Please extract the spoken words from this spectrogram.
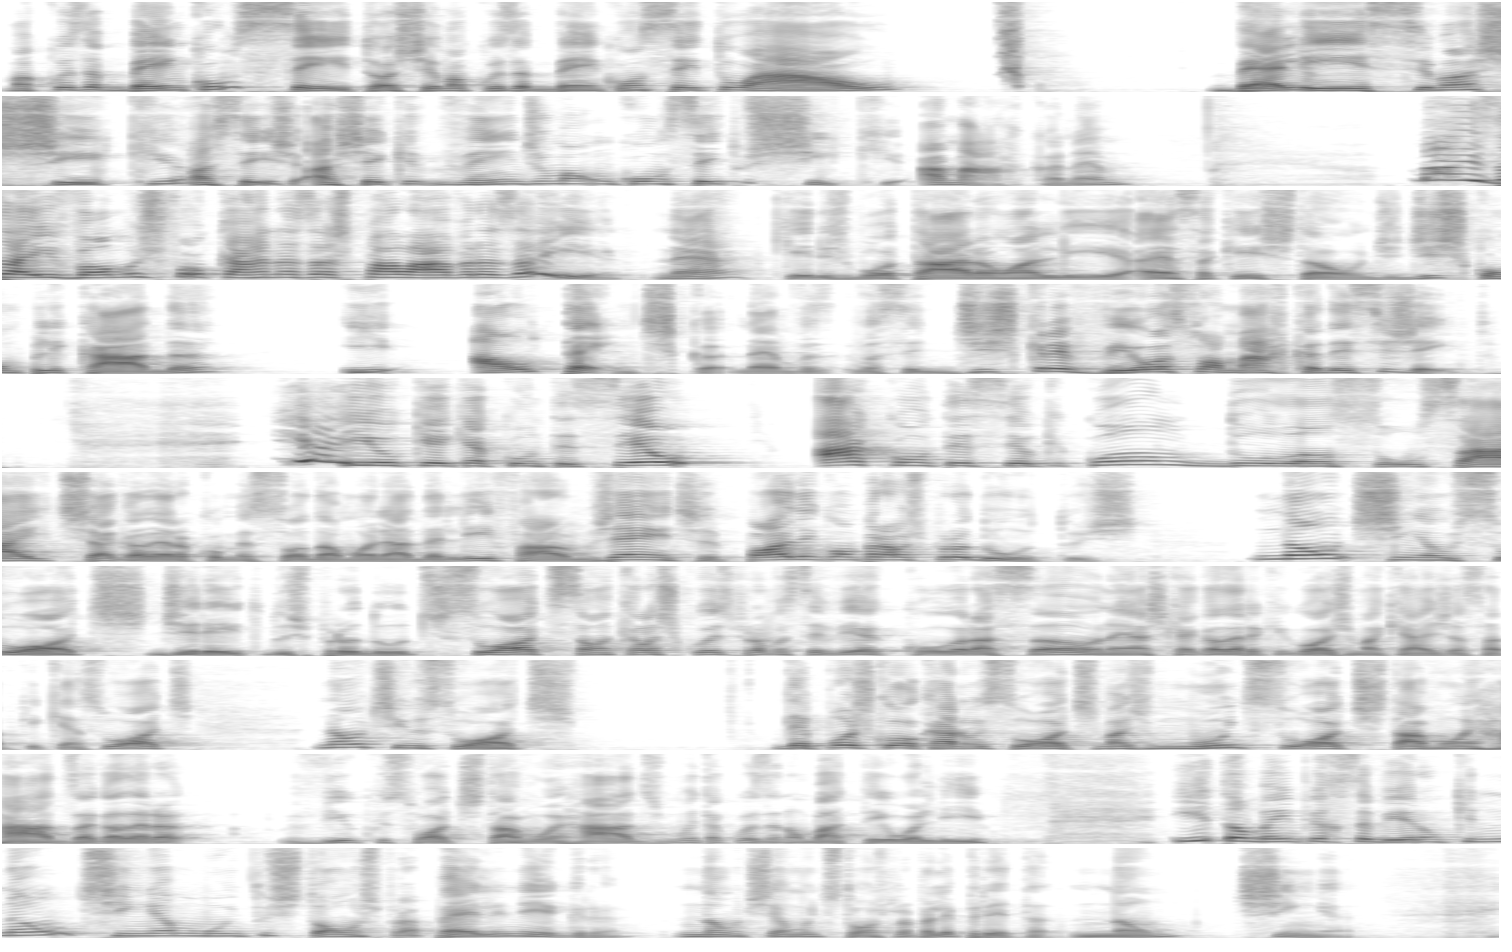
Uma coisa bem conceito, eu achei uma coisa bem conceitual. Belíssima, chique. Achei, achei que vende uma, um conceito chique, a marca, né? Mas aí vamos focar nessas palavras aí, né? Que eles botaram ali essa questão de descomplicada e autêntica, né? Você descreveu a sua marca desse jeito. E aí o que que aconteceu? Aconteceu que quando lançou o site, a galera começou a dar uma olhada ali e falava: gente, podem comprar os produtos. Não tinha os swatches direito dos produtos. Swatches são aquelas coisas para você ver a coloração, né? Acho que a galera que gosta de maquiagem já sabe o que é swatch. Não tinha os swatches. Depois colocaram os swatches, mas muitos swatches estavam errados. A galera viu que os swatches estavam errados, muita coisa não bateu ali. E também perceberam que não tinha muitos tons para pele negra. Não tinha muitos tons para pele preta. Não tinha.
